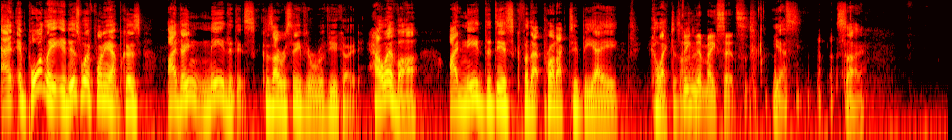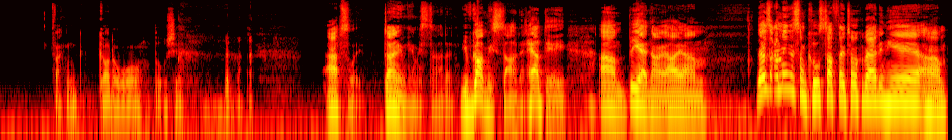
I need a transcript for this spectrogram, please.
And importantly, it is worth pointing out because I don't need a disc because I received a review code. However, I need the disc for that product to be a collector's Thing item. that makes sense. Yes. So, fucking God of War bullshit. Absolutely. Don't even get me started. You've got me started. How dare you? Um, but yeah, no, I um, there's I mean, there's some cool stuff they talk about in here. Um,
